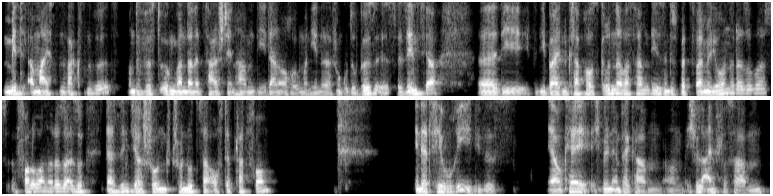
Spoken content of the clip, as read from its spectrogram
mit am meisten wachsen wird und du wirst irgendwann da eine Zahl stehen haben, die dann auch irgendwann jenseits von Gut und Böse ist. Wir sehen es ja, äh, die, die beiden Clubhouse-Gründer, was haben die? Sind es bei zwei Millionen oder sowas, Followern oder so? Also da sind ja schon, schon Nutzer auf der Plattform. In der Theorie, dieses, ja, okay, ich will einen Impact haben, ähm, ich will Einfluss haben,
